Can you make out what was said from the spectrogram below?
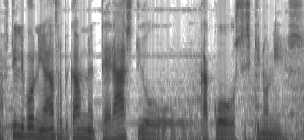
Αυτοί λοιπόν οι άνθρωποι κάνουν τεράστιο κακό στις κοινωνίες.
